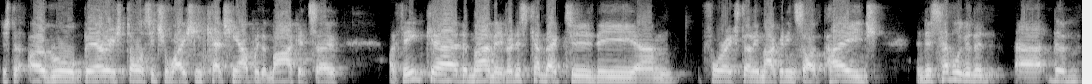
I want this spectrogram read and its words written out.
just an overall bearish dollar situation catching up with the market. So I think uh, at the moment, if I just come back to the um, forex daily market insight page and just have a look at the uh, the,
